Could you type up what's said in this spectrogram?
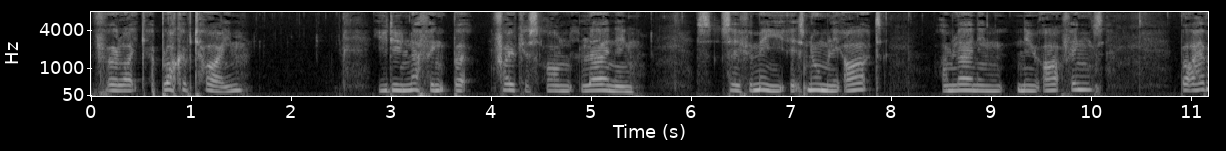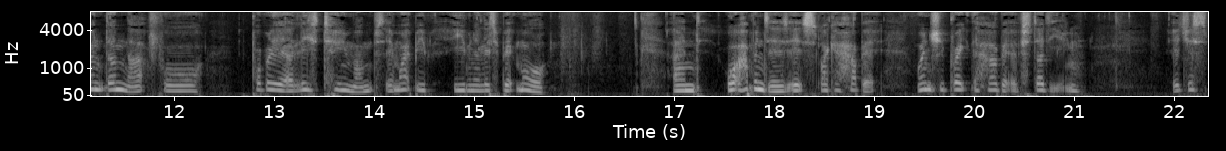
for like a block of time you do nothing but focus on learning. So for me it's normally art. I'm learning new art things. But I haven't done that for probably at least 2 months. It might be even a little bit more. And what happens is it's like a habit. Once you break the habit of studying, it just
